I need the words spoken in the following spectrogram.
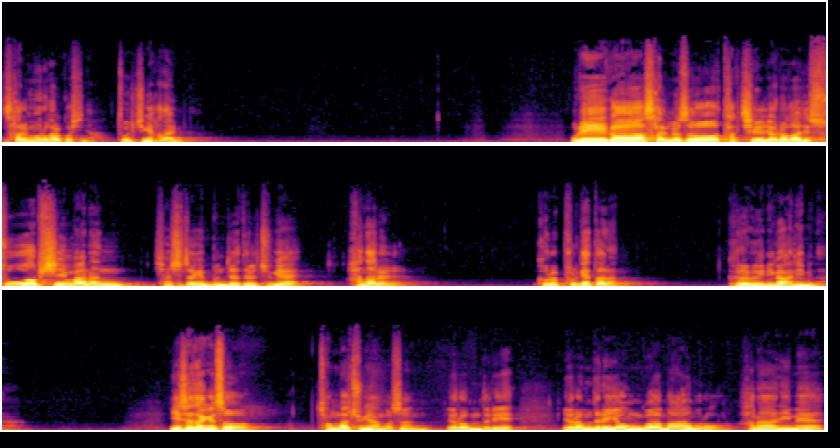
삶으로 갈 것이냐, 둘 중에 하나입니다. 우리가 살면서 닥칠 여러 가지 수없이 많은 현실적인 문제들 중에 하나를 그걸 풀겠다는 그런 의미가 아닙니다. 이 세상에서 정말 중요한 것은 여러분들이 여러분들의 영과 마음으로 하나님의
